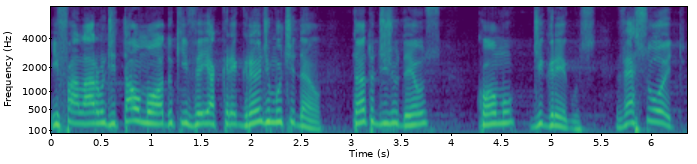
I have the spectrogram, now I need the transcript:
e falaram de tal modo que veio a crer grande multidão tanto de judeus como de gregos. Verso 8.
